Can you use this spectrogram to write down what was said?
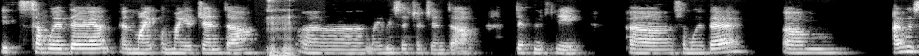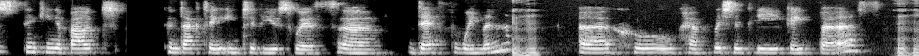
it's somewhere there and my on my agenda, hmm uh, my research agenda, definitely uh, somewhere there. Um, I was thinking about conducting interviews with uh, deaf women hmm uh, who have recently gave birth hmm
